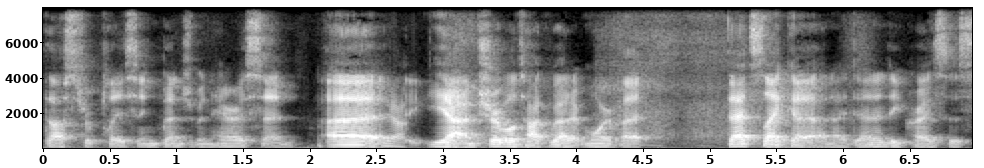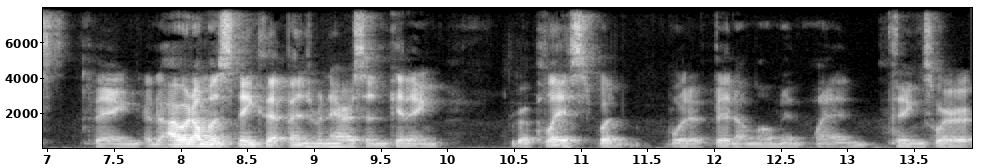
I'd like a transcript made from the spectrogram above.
thus replacing Benjamin Harrison. Uh, yeah. I'm sure we'll talk about it more, but that's like a, an identity crisis thing. And I would almost think that Benjamin Harrison getting replaced would would have been a moment when things were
